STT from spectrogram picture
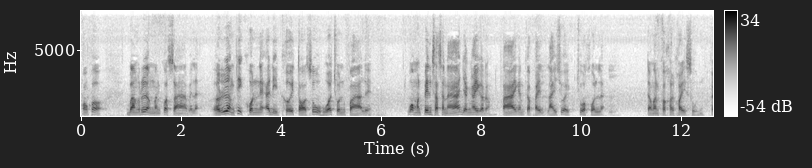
เขาก็บางเรื่องมันก็ซาไปแล้ว เรื่องที่คนในอดีตเคยต่อสู้หัวชนฝาเลย ว่ามันเป็นศาสนายังไงก็ตายกันกับไปหลายช่วยชั่วคนแล้วอืมแต่มันก็ค่อยๆสูญค่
